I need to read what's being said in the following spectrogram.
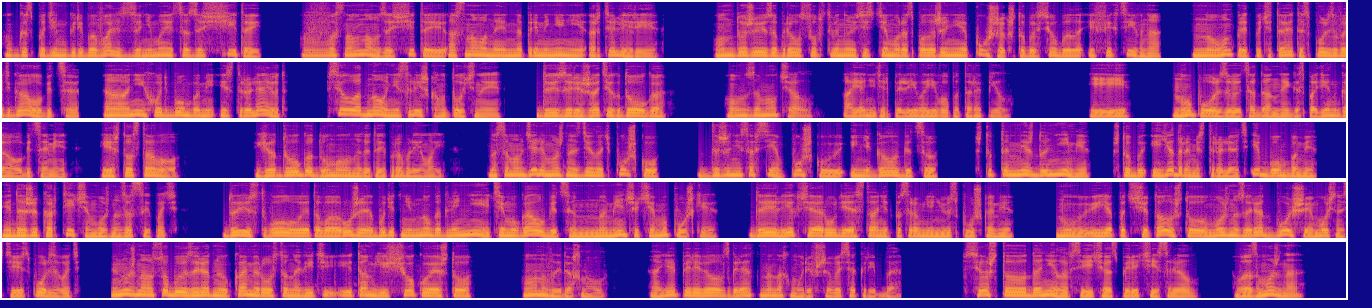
Господин Грибоваль занимается защитой, в основном защитой, основанной на применении артиллерии. Он даже изобрел собственную систему расположения пушек, чтобы все было эффективно, но он предпочитает использовать гаубицы, а они хоть бомбами и стреляют, все одно не слишком точные, да и заряжать их долго. Он замолчал, а я нетерпеливо его поторопил. И? Ну, пользуется данный господин гаубицами. И что с того? Я долго думал над этой проблемой. На самом деле можно сделать пушку, даже не совсем пушку и не гаубицу, Что-то между ними, чтобы и ядрами стрелять, и бомбами, и даже картечем можно засыпать. Да и ствол у этого оружия будет немного длиннее, чем у гаубицы, но меньше, чем у пушки. Да и легче орудие станет по сравнению с пушками. Ну, и я подсчитал, что можно заряд большей мощности использовать. И нужно особую зарядную камеру установить, и там еще кое-что. Он выдохнул, а я перевел взгляд на нахмурившегося Криббе. Все, что Данилов сейчас перечислил, возможно?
